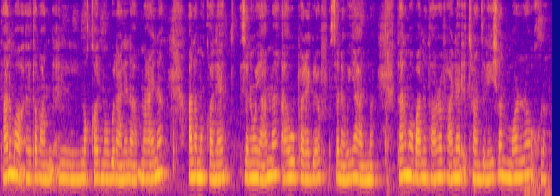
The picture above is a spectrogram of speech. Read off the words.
تعالوا طبعا المقال موجود علينا معانا على مقالات ثانوية عامة أو paragraph ثانوية عامة. تعالوا مع بعض نتعرف على ال translation مرة أخرى.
